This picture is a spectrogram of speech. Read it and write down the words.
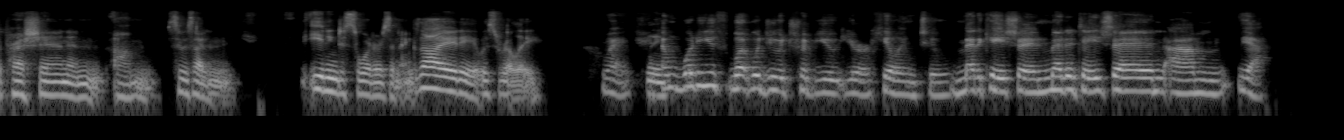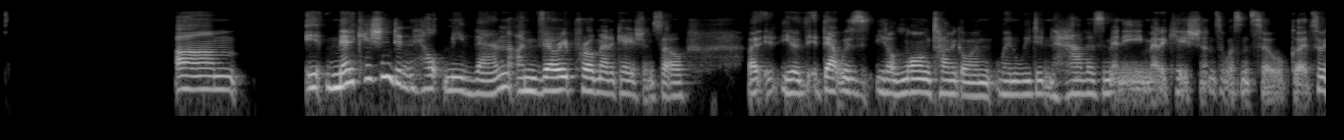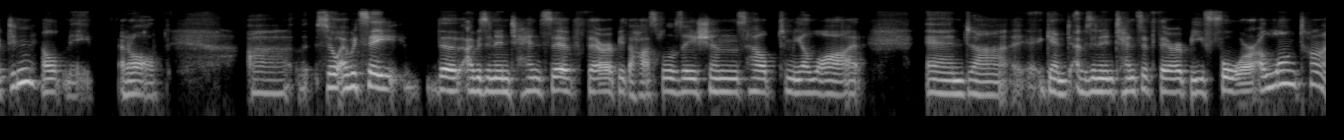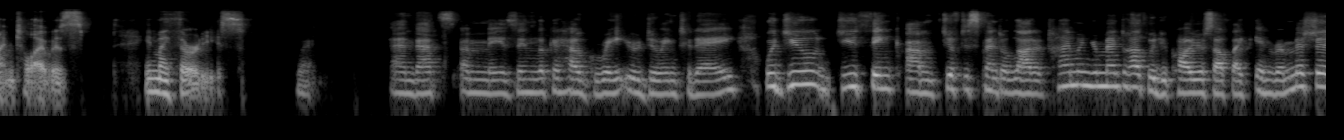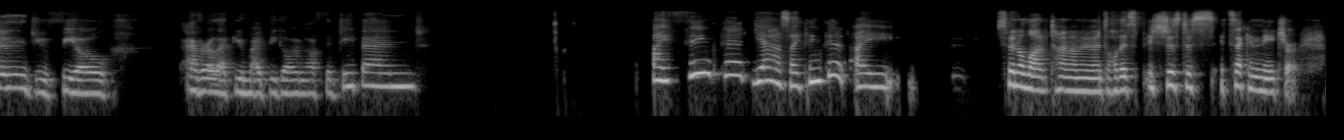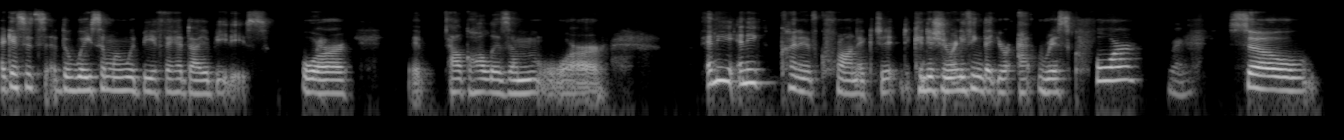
depression and um, suicide and eating disorders and anxiety. It was really right. Really, and what do you what would you attribute your healing to? Medication, meditation, um, yeah. Um, it, medication didn't help me then. I'm very pro medication, so but it, you know that was you know a long time ago when when we didn't have as many medications it wasn't so good so it didn't help me at all uh, so I would say the I was in intensive therapy. The hospitalizations helped me a lot, and uh, again, I was in intensive therapy for a long time till I was in my thirties. Right, and that's amazing. Look at how great you're doing today. Would you do you think um, do you have to spend a lot of time on your mental health? Would you call yourself like in remission? Do you feel ever like you might be going off the deep end? I think that yes, I think that I spend a lot of time on my mental health. It's it's just a it's second nature. I guess it's the way someone would be if they had diabetes or right. alcoholism or any any kind of chronic condition or anything that you're at risk for. Right. So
